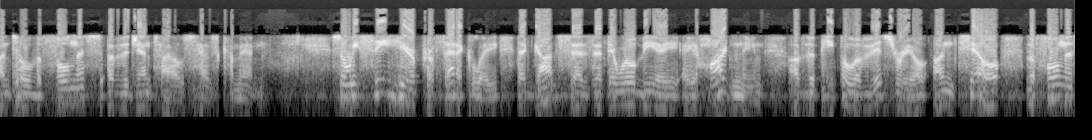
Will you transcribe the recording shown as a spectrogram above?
until the fullness of the Gentiles has come in." So we see here prophetically that God says that there will be a, a hardening of the people of Israel until the fullness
